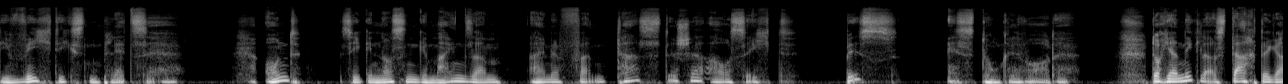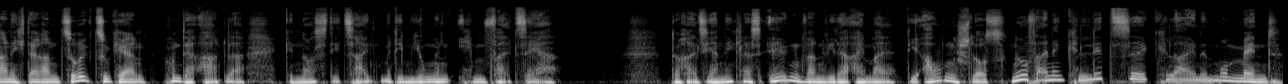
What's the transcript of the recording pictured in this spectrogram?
die wichtigsten Plätze, und sie genossen gemeinsam eine fantastische Aussicht, bis es dunkel wurde. Doch Jan Niklas dachte gar nicht daran, zurückzukehren, und der Adler genoss die Zeit mit dem Jungen ebenfalls sehr. Doch als Jan Niklas irgendwann wieder einmal die Augen schloss, nur für einen klitzekleinen Moment,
